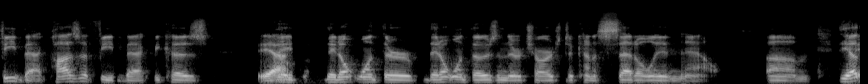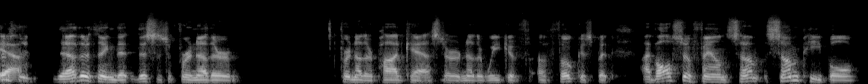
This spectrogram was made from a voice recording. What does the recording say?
feedback, positive feedback, because yeah they, they don't want their they don't want those in their charge to kind of settle in now. Um, the other yeah. thing, the other thing that this is for another for another podcast or another week of, of focus. But I've also found some some people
